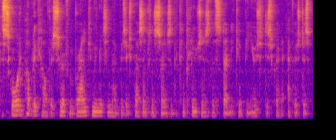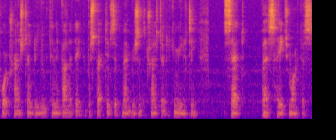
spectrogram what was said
The School of Public Health has heard from Brown community members expressing concerns that the conclusions of the study could be used to discredit efforts to support transgender youth and invalidate the perspectives of members of the transgender community, said Bess H. Marcus.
